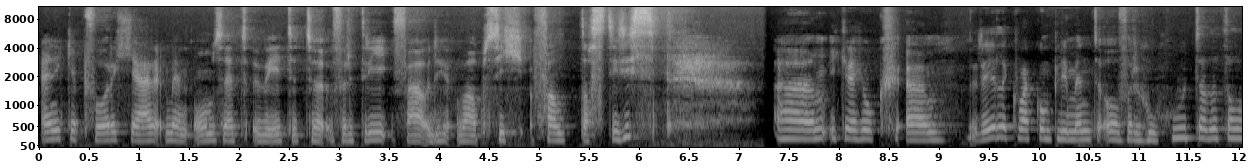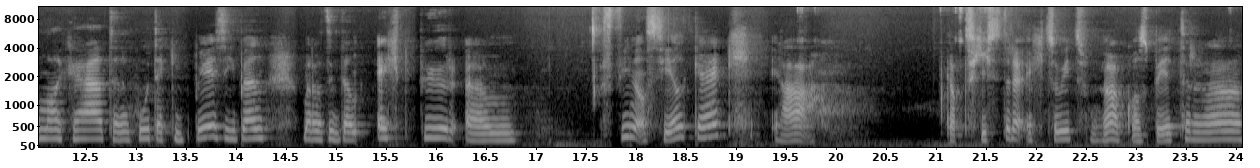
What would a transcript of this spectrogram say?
En ik heb vorig jaar mijn omzet weten te verdrievoudigen, wat op zich fantastisch is. Um, ik krijg ook um, redelijk wat complimenten over hoe goed dat het allemaal gaat en hoe goed dat ik bezig ben. Maar als ik dan echt puur um, financieel kijk, ja, ik had gisteren echt zoiets van, ja, ik was beter uh,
